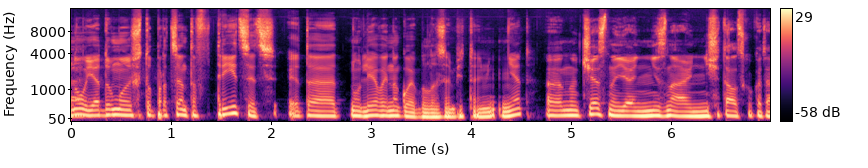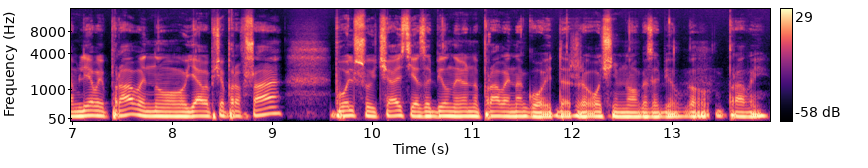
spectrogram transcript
ну, я думаю, что процентов 30 это, ну, левой ногой было забито, нет? Э, ну, честно, я не знаю, не считал, сколько там левой, правой, но я вообще правша. Большую часть я забил, наверное, правой ногой, даже очень много забил правой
